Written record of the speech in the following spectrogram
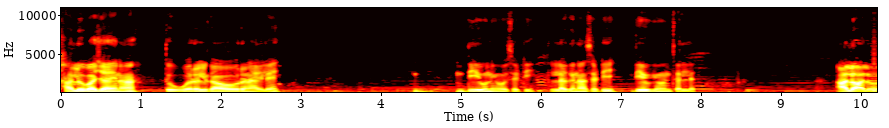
खालोबाजा आहे ना तो वरल गावावरून आलाय देव नेवासाठी लग्नासाठी देव घेऊन चालल्यात. आलो आलो.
